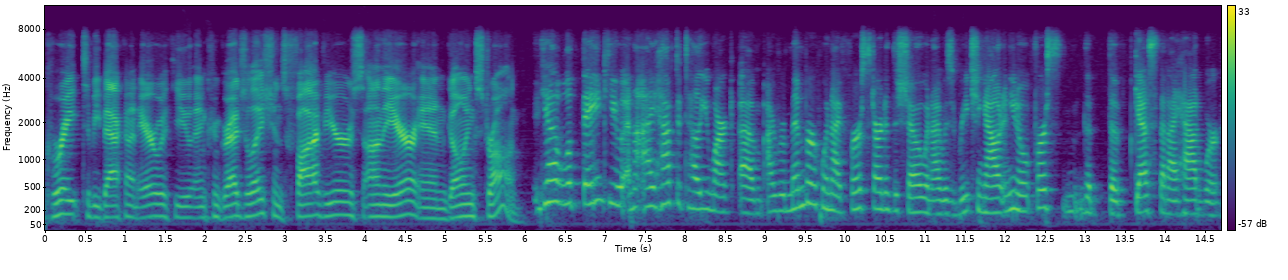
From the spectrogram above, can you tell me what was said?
great to be back on air with you, and congratulations, five years on the air and going strong. Yeah, well, thank you. And I have to tell you, Mark, um, I remember when I first started the show and I was reaching out, and you know, first the the guests that I had were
